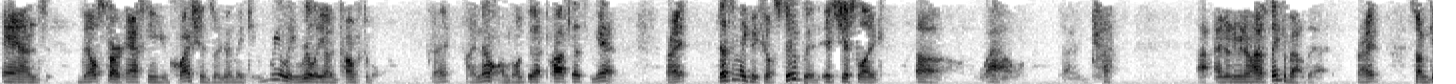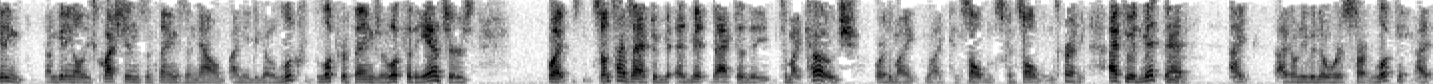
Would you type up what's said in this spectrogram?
And they'll start asking you questions that are going to make you really, really uncomfortable. Okay? I know. I'm going through that process again. Right? Doesn't make me feel stupid. It's just like, oh, wow. I, I don't even know how to think about that. Right? So I'm getting I'm getting all these questions and things, and now I need to go look look for things or look for the answers but sometimes I have to admit back to the to my coach or to my my consultant's consultant, right? I have to admit that I I don't even know where to start looking. I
